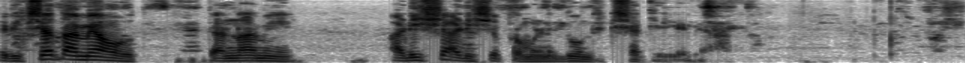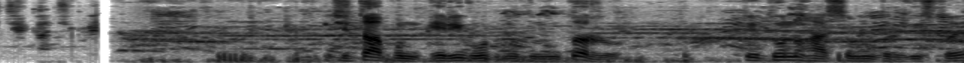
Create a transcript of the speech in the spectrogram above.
रिक्षात आम्ही आहोत त्यांना आम्ही अडीचशे अडीचशेप्रमाणे दोन रिक्षा केलेल्या आहेत. जिथं आपण फेरी बोटमधून उतरलो तिथून हा समुद्र दिसतोय.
